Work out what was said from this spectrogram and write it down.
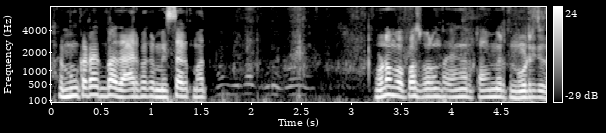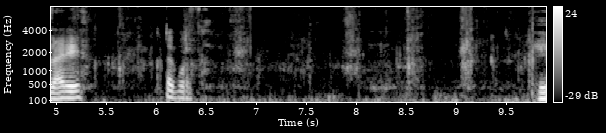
ಅಲ್ಲಿ ಮುಂದೆ ಬಾ ದಾರಿ ಬೇಕಾದ್ರೆ ಮಿಸ್ ಆಗುತ್ತೆ ಮತ್ತೆ. ನೋಡೋಣ ವಾಪಸ್ ಬರೋಂತ ಹೆಂಗಾರ ಟೈಮ್ ಇರುತ್ತೆ ನೋಡಿರ್ತೀವಿ ದಾರಿ. ಕಟ್ಟಕ್ಕೆ ಬರುತ್ತೆ. ಏ,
